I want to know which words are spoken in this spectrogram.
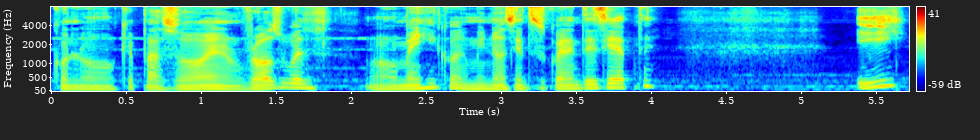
con lo que pasó en Roswell, Nuevo México en 1947 y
